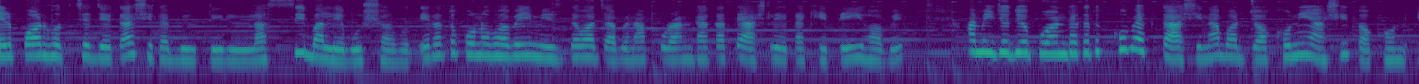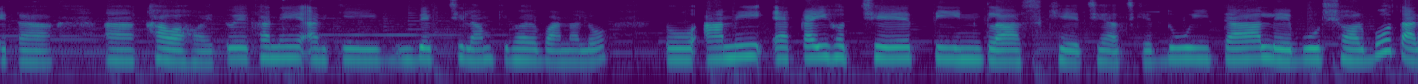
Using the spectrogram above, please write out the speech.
এরপর হচ্ছে যেটা, সেটা বিউটি লাচ্ছি বা লেবুর শরবত। এটা তো কোনোভাবেই মিস দেওয়া যাবে না। পুরান ঢাকাতে আসলে এটা খেতেই হবে। আমি যদিও পুরান ঢাকাতে খুব একটা আসি না বাট যখনই আসি তখন এটা খাওয়া হয়। তো এখানে আর কি দেখছিলাম কীভাবে বানালো। তো আমি একাই হচ্ছে তিন গ্লাস খেয়েছি আজকে। দুইটা লেবুর শরবত আর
